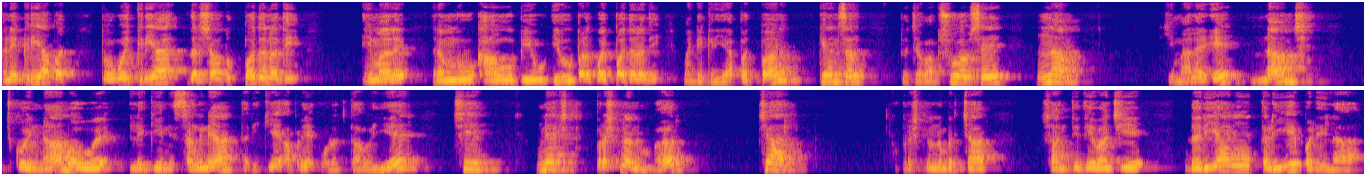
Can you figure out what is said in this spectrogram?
અને ક્રિયાપદ. તો કોઈ ક્રિયા દર્શાવતું પદ નથી. હિમાલય રમવું, ખાવું, પીવું એવું પણ કોઈ પદ નથી. માટે ક્રિયાપદ પણ કેન્સલ તો જવાબ શું આવશે? નામ. હિમાલય એ નામ છે. કોઈ નામ હોય એટલે કે એની સંજ્ઞા તરીકે આપણે ઓળખતા હોઈએ છીએ. નેક્સ્ટ પ્રશ્ન નંબર ચાર. પ્રશ્ન નંબર ચાર. શાંતિથી વાંચીએ. દરિયાને તળિયે પડેલા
